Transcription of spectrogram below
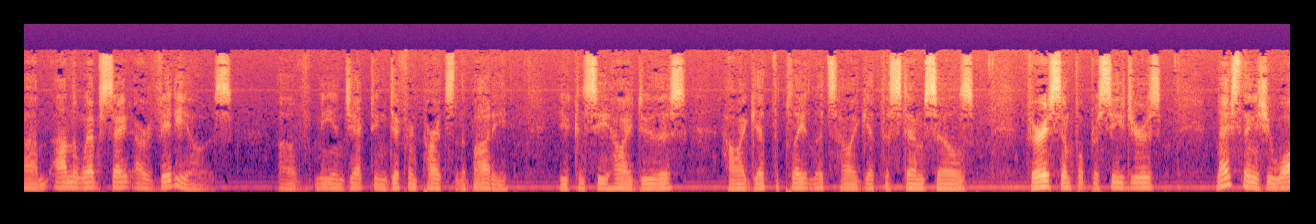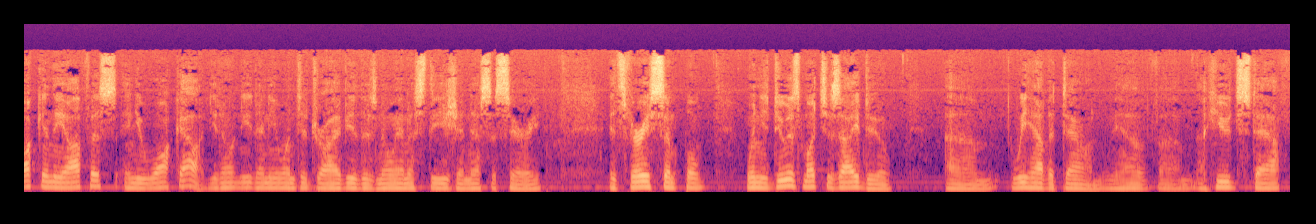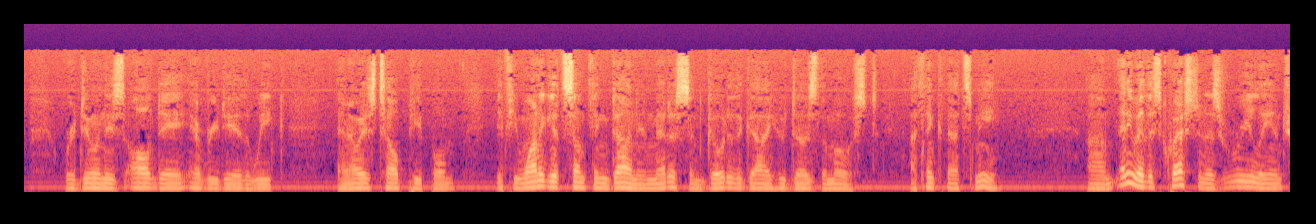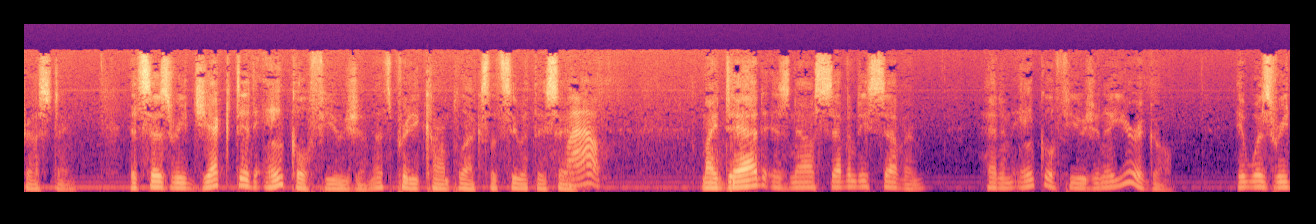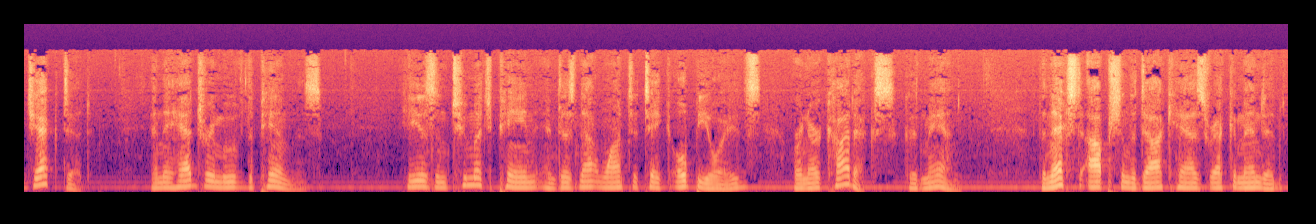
um, on the website are videos of me injecting different parts of the body. You can see how I do this, how I get the platelets, how I get the stem cells. Very simple procedures. Nice thing is you walk in the office and you walk out. You don't need anyone to drive you. There's no anesthesia necessary. It's very simple. When you do as much as I do, um, we have it down. We have um, a huge staff. We're doing these all day, every day of the week. And I always tell people if you want to get something done in medicine, go to the guy who does the most. I think that's me. Um, anyway, this question is really interesting. It says rejected ankle fusion. That's pretty complex. Let's see what they say. Wow. My dad is now 77, had an ankle fusion a year ago. It was rejected, and they had to remove the pins. He is in too much pain and does not want to take opioids or narcotics. Good man. The next option the doc has recommended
